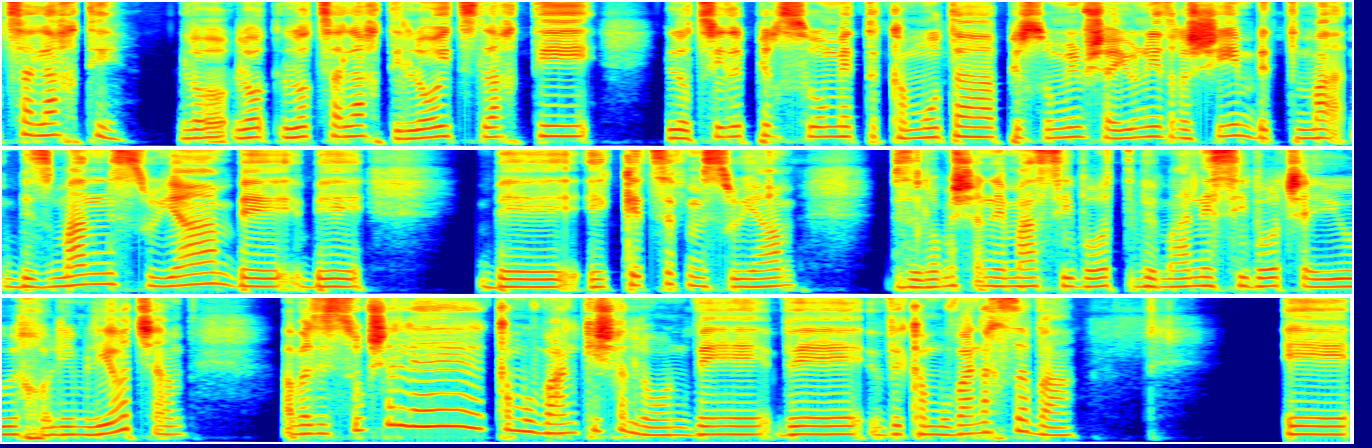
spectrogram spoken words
צלחתי, לא, לא, לא צלחתי, לא הצלחתי להוציא לפרסום את כמות הפרסומים שהיו נדרשים בזמן מסוים, ב, ב, בקצב מסוים, וזה לא משנה מה הסיבות ומה הנסיבות שהיו יכולים להיות שם, אבל זה סוג של אה, כמובן כישלון ו- ו- וכמובן אכזבה. אה,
